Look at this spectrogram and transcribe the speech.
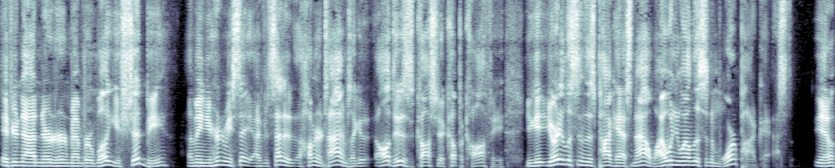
If you're not a Nerd Herd member, well, you should be. I mean, you heard me say I've said it a hundred times. Like all it does is cost you a cup of coffee. You get you already listening to this podcast now. Why wouldn't you want to listen to more podcasts? You know,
